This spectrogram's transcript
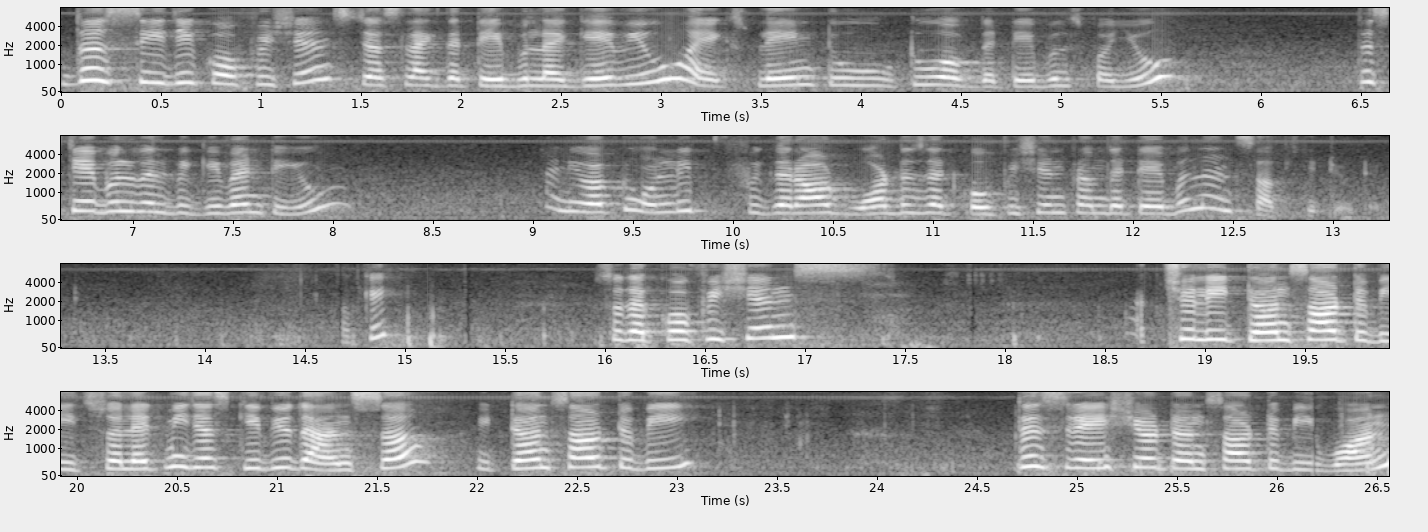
This CG coefficients just like the table I gave you, I explained two, two of the tables for you. This table will be given to you and you have to only figure out what is that coefficient from the table and substitute it. Okay. So, the coefficients actually turns out to be, so let me just give you the answer. It turns out to be, this ratio turns out to be 1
